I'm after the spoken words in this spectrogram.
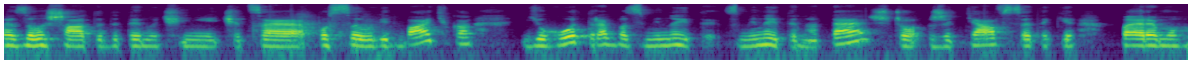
е, залишати дитину чи ні, чи це посил від батька. Його треба змінити, змінити на те, що життя все таки перемогло.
